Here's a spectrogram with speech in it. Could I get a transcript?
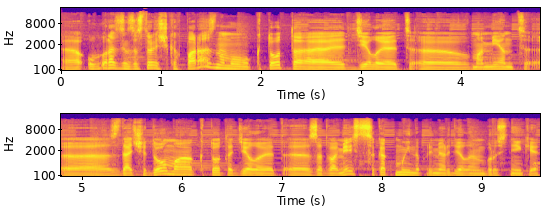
Э, у разных застройщиков по-разному. Кто-то делает э, в момент э, сдачи дома, кто-то делает э, за два месяца, как мы, например, делаем в бруснике,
